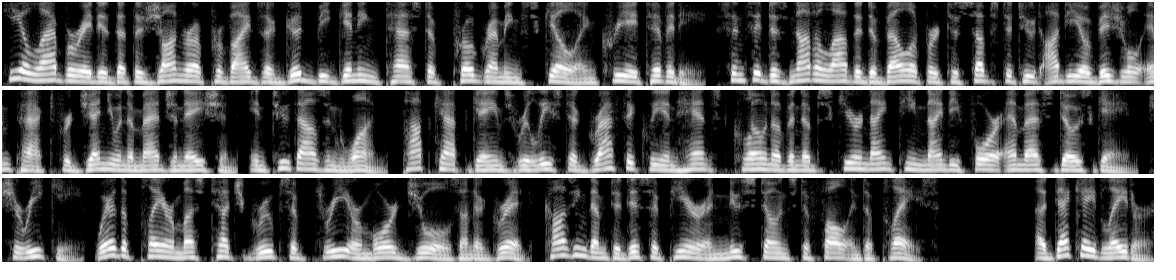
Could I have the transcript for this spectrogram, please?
He elaborated that the genre provides a good beginning test of programming skill and creativity, since it does not allow the developer to substitute audiovisual impact for genuine imagination. In 2001, PopCap Games released a graphically enhanced clone of an obscure 1994 MS DOS game, Shariki, where the player must touch groups of three or more jewels on a grid, causing them to disappear and new stones to fall into place. A decade later,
